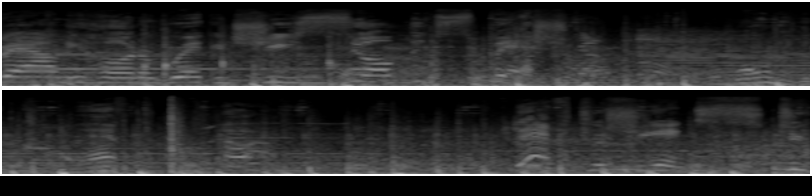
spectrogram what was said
bounty hunter reckons she's something special. But won't even come after her. That's because she ain't stupid.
